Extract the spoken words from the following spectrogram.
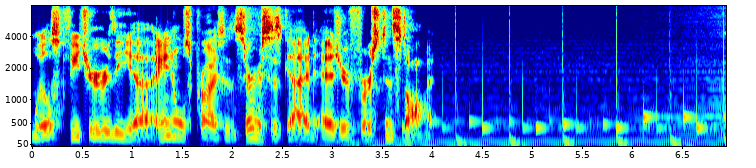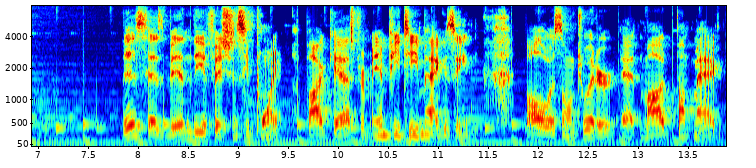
will feature the uh, annual's products and services guide as your first installment. This has been The Efficiency Point, a podcast from MPT Magazine. Follow us on Twitter at ModPumpMag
